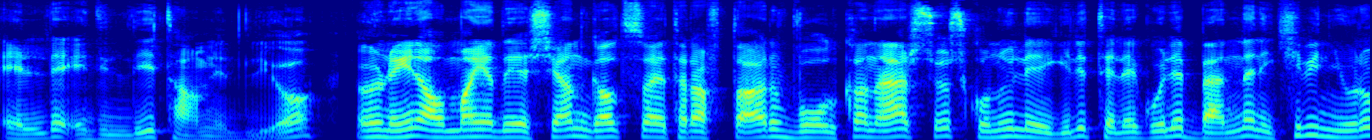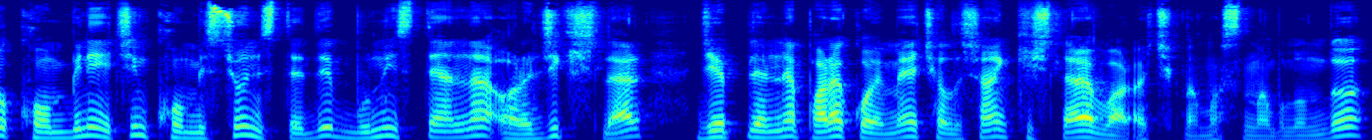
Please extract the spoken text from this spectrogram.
elde edildiği tahmin ediliyor. Örneğin Almanya'da yaşayan Galatasaray taraftarı Volkan Ersöz konuyla ilgili Telegol'e benden 2000 euro kombine için komisyon istedi. Bunu isteyenler aracı kişiler, ceplerine para koymaya çalışan kişiler var açıklamasında bulundu.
